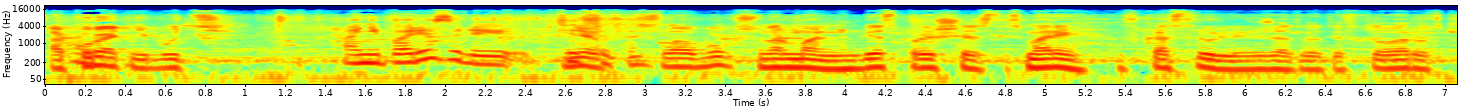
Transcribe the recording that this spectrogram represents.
Аккуратней будьте. Они порезали Нет, птицу-то? слава богу, все нормально, без происшествий. Смотри, в кастрюле лежат в этой сковородке.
